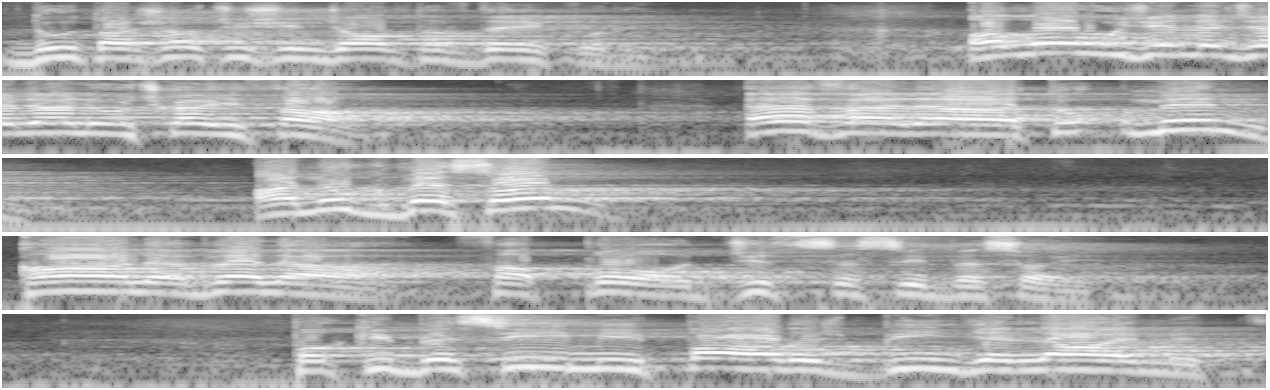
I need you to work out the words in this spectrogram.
Du ta shoh qysh i ngjall të vdekurit. Allahu xhelle xhelaluhu çka i tha. E fela tu'min, a nuk beson? Kale bela, tha po, gjithsesi besoj. Po ky besimi i parë është bindje e lajmit.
